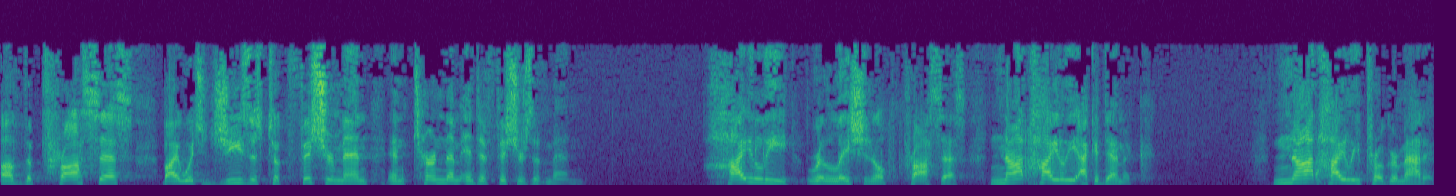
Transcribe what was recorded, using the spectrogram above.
of the process by which Jesus took fishermen and turned them into fishers of men. Highly relational process, not highly academic, not highly programmatic,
